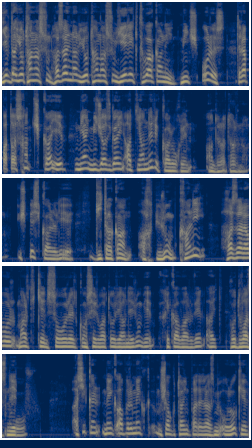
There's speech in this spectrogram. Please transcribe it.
եւ դա 70 1973 թվականին մինչ օրս դրա պատասխան չկա եւ միայն միջազգային ատյանները կարող են անդրադառնալ ինչպես կարելի է գիտական աղբյուրում քանի հազարավոր մարդիկ են սովորել կոնսերվատորիաներում եւ ղեկավարվել այդ հոդվածներով Այսինքն մենք ապրում ենք մշակութային պատերազմի օրոք եւ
